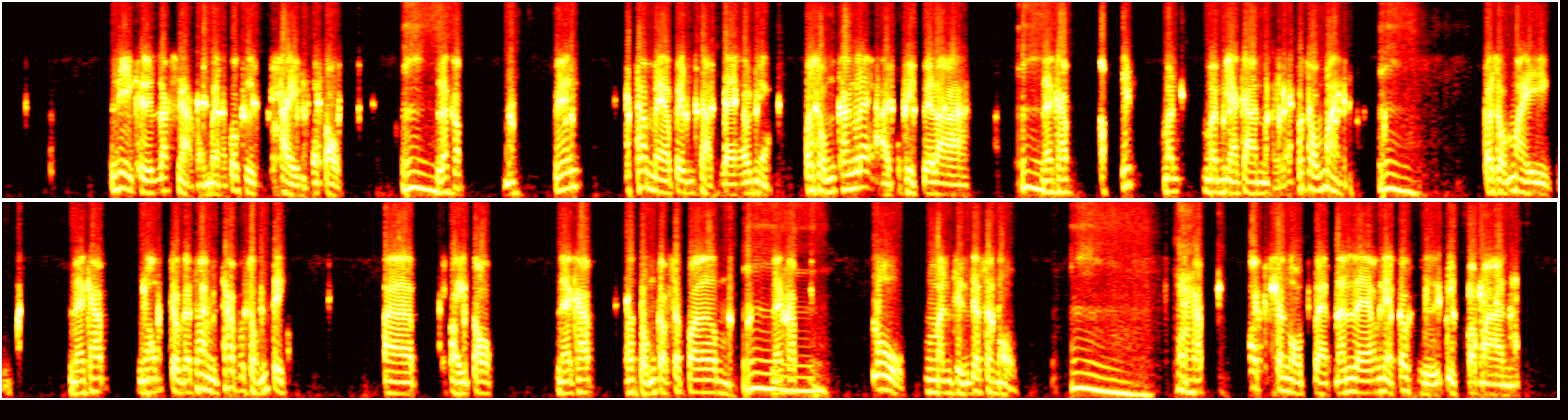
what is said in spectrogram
นี่คือลักษณะของแมวก็คือไข่จะตกอืมแล้วก็เพราะฉะนั้นถ้าแมวเป็นสัตว์แล้วเนี่ย ผสมครั้งแรกอาจจะผิดเวลาอืมนะครับอาทิตย์มันมันมีอาการใหม่แล้วผสมใหม่อืมผสมใหม่อีกนะครับนะจนกระทั่งถ้าผสมติดอ่าไข่ตกนะครับ ผสมกับสเปิร์มอืมนะครับ ลูกมันถึงจะสงบอืมค่ะนะครับถ้าสงบแบบนั้นแล้วเนี่ยก็คืออีกประมาณ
